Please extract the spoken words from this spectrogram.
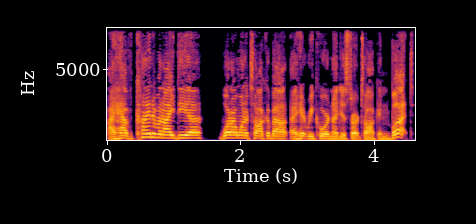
I have kind of an idea what I want to talk about. I hit record and I just start talking. But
